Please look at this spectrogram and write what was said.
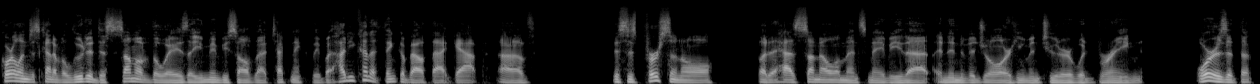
Courtland just kind of alluded to some of the ways that you maybe solve that technically, but how do you kind of think about that gap of this is personal, but it has some elements maybe that an individual or human tutor would bring? Or is it that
